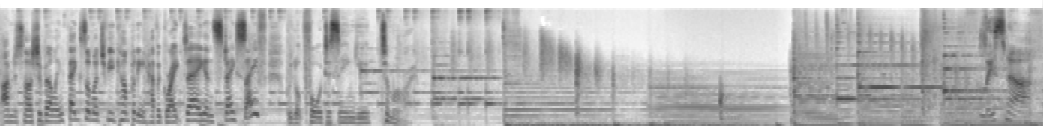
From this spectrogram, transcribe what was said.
I'm Natasha Belling. Thanks so much for your company. Have a great day and stay safe. We look forward to seeing you tomorrow. LiSTNR.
